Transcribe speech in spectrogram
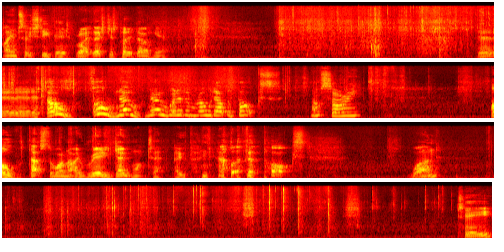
I am so stupid. Right, let's just put it down here. Da, da, da, oh! Oh, no, no, one of them rolled out the box. I'm sorry. Oh, that's the one that I really don't want to open out of the box. One. Two.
